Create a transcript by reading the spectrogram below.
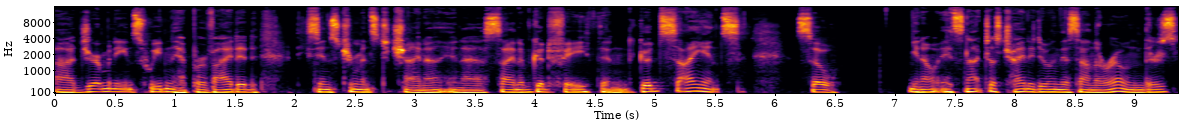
Uh, Germany and Sweden have provided these instruments to China in a sign of good faith and good science. So, you know, it's not just China doing this on their own. There's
